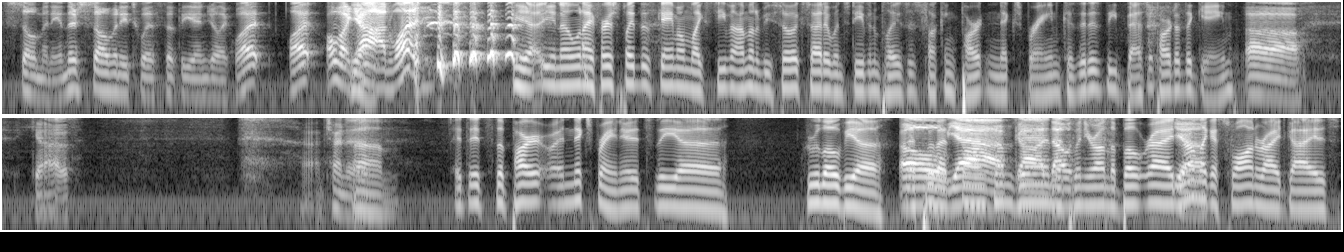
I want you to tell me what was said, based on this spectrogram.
So many, and there's so many twists at the end. You're like, what? What? Oh my Yeah. god, what? yeah, you know, when I first played this game, I'm like, Steven, I'm to be so excited when Steven plays his fucking part in Nick's brain because it is the best part of the game. Oh, God. I'm trying to. Um, it, it's the part uh, Nick's brain. It's the uh, Grulovia. That's Oh, where that yeah, song comes God, in. that That's was- when you're on the boat ride. You're on like a swan ride, guys,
